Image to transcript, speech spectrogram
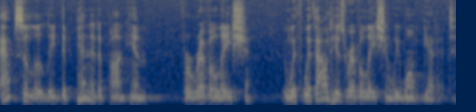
absolutely dependent upon him for revelation. With, without his revelation, we won't get it.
